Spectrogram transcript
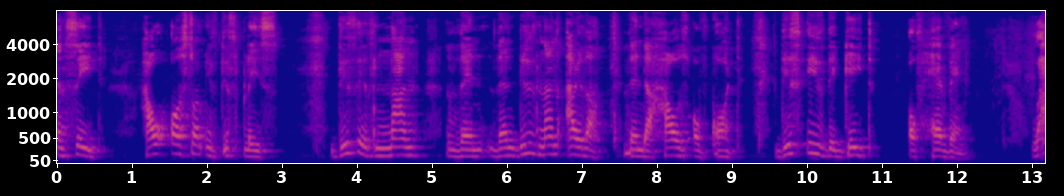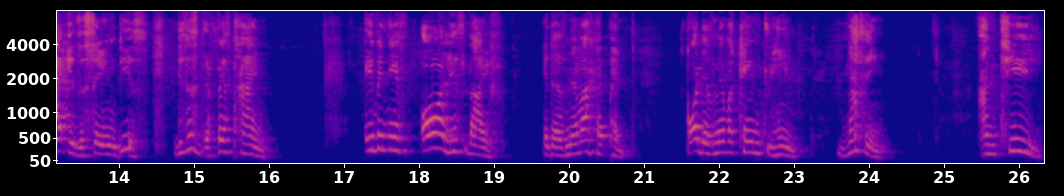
and said, How awesome is this place! This is none than, than this is none other than the house of God. This is the gate of heaven. Why is he saying this? This is the first time even if all his life it has never happened, God has never came to him, nothing until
